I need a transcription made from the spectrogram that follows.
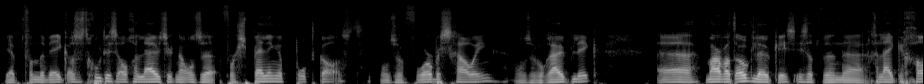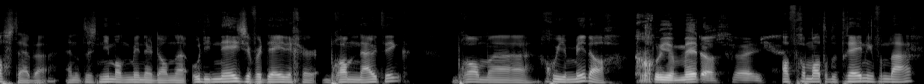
Je hebt van de week, als het goed is, al geluisterd naar onze voorspellingen podcast. Onze voorbeschouwing, onze vooruitblik. Maar wat ook leuk is, is dat we een gelijke gast hebben. En dat is niemand minder dan uh, Udinese-verdediger Bram Nuitink. Bram, goedemiddag. Goedemiddag. Hey. Afgemat op de training vandaag?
